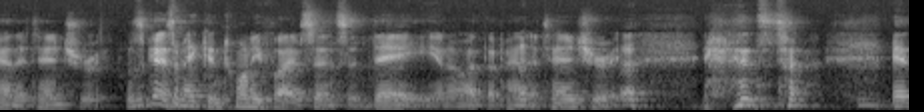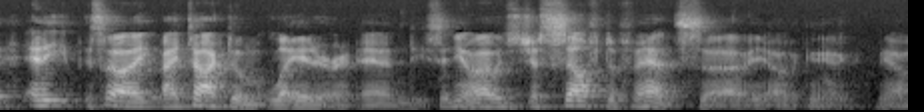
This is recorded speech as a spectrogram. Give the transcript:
penitentiary. This guy's making 25 cents a day, you know, at the penitentiary. and so, and, and he, so I, I talked to him later, and he said, you know, I was just self-defense. Uh, you know, you know,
